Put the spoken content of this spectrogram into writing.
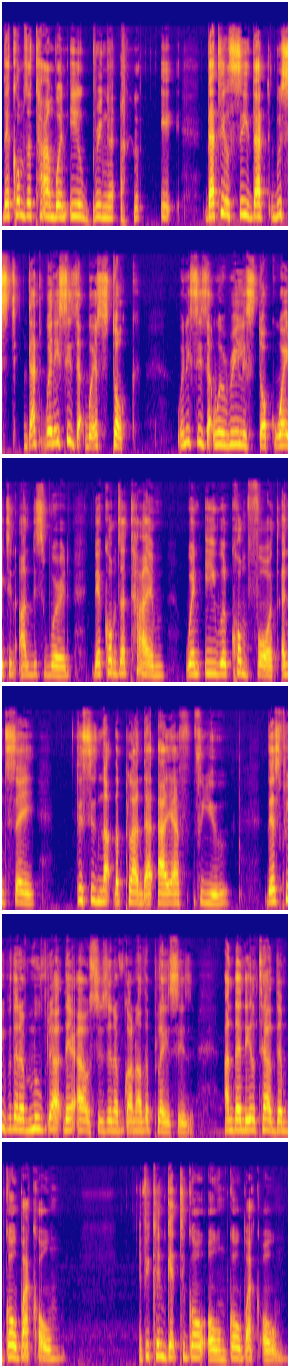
there comes a time when he'll bring that he'll see that we that when he sees that we're stuck when he sees that we're really stuck waiting on this word, there comes a time when he will come forth and say, This is not the plan that I have for you. There's people that have moved out their houses and have gone other places. And then he'll tell them, Go back home. If you can get to go home, go back home.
